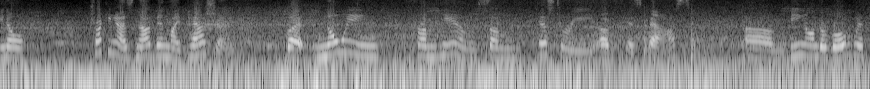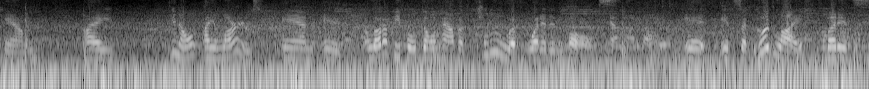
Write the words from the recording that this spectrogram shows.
you know, trucking has not been my passion, but knowing from him some history of his past, um, being on the road with him, I, you know, I learned, and it, a lot of people don't have a clue of what it involves. No, not at all. It, it's a good life, but it's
